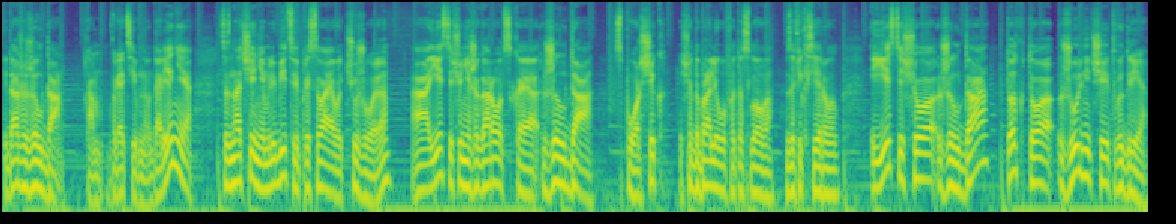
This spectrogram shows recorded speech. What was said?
и даже «жилда», там вариативное ударение, со значением «любитель присваивать чужое». А есть еще нижегородское «жилда» — спорщик, еще Добролюбов это слово зафиксировал. И есть еще «жилда» — тот, кто жульничает в игре.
